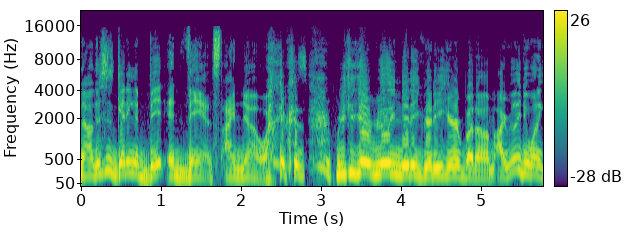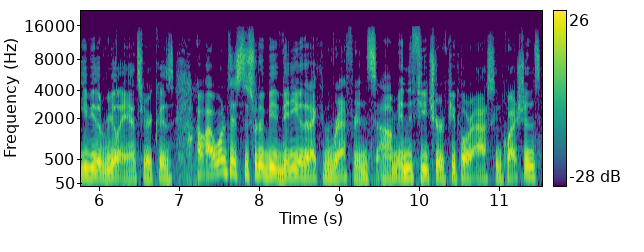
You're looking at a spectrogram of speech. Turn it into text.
Now, this is getting a bit advanced, I know, because we could get really nitty gritty here, but um, I really do want to give you the real answer because I, I, want this to sort of be a video that I can reference um, in the future if people are asking questions.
